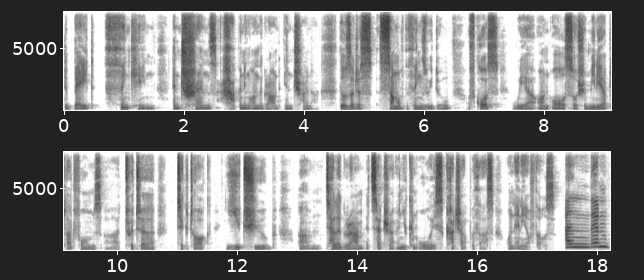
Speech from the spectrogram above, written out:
debate, thinking, and trends happening on the ground in China. Those are just some of the things we do. Of course, we are on all social media platforms uh, Twitter, TikTok, YouTube. Um, Telegram, etc., and you can always catch up with us on any of those. And then,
